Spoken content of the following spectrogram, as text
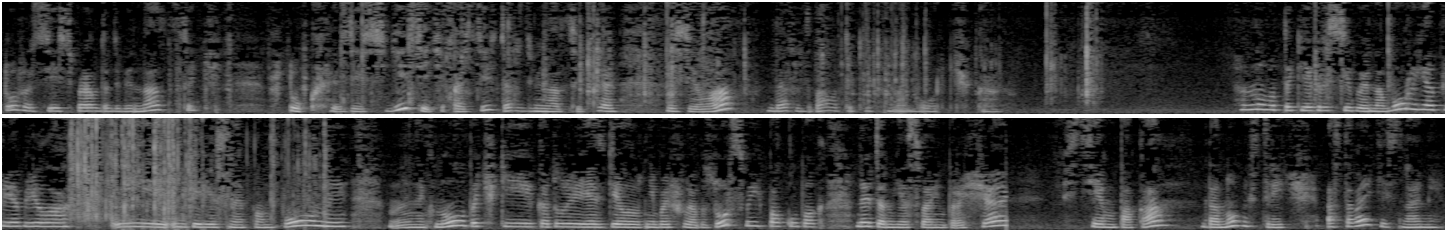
Тоже здесь правда 12 штук. Здесь 10, а здесь даже 12. Я взяла даже два вот таких наборчика. Ну, вот такие красивые наборы я приобрела. И интересные помпоны, кнопочки, которые я сделала вот небольшой обзор своих покупок. На этом я с вами прощаюсь. Всем пока. До новых встреч. Оставайтесь с нами.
